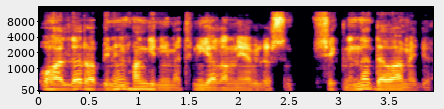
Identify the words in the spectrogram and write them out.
O halde Rabbinin hangi nimetini yalanlayabilirsin şeklinde devam ediyor.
